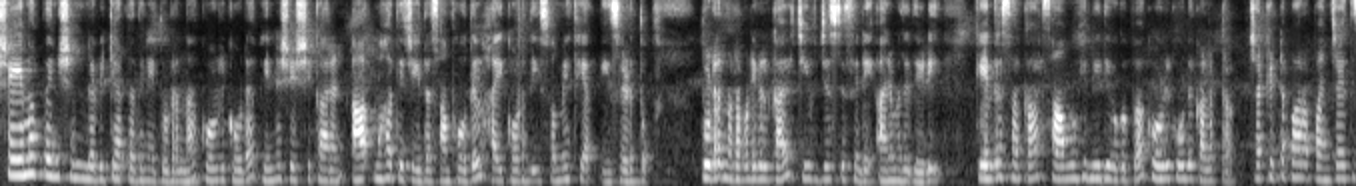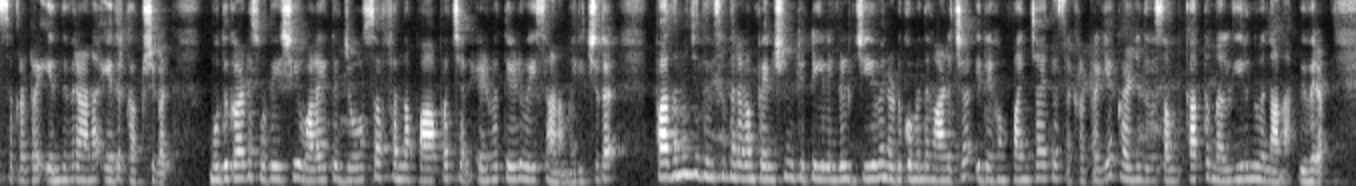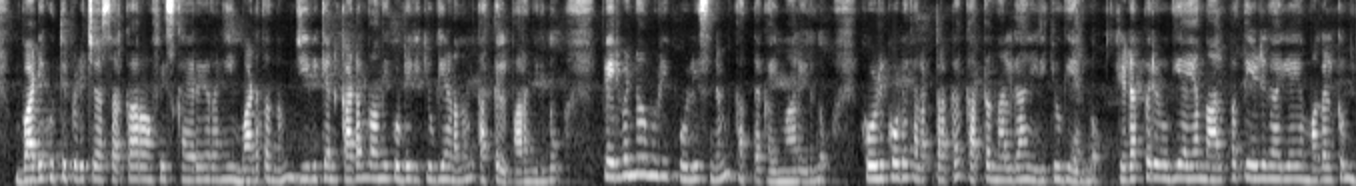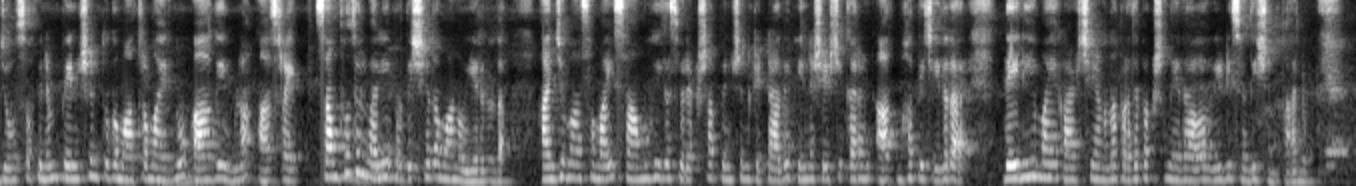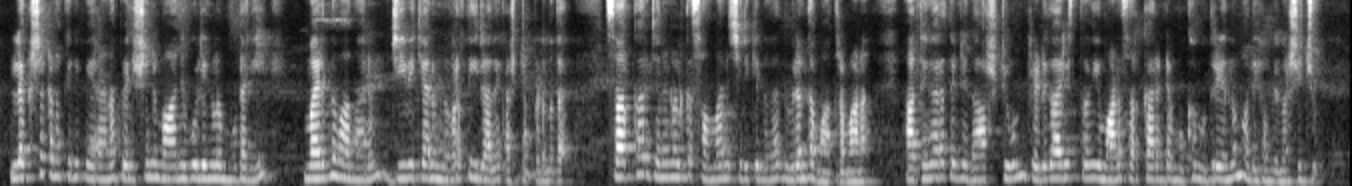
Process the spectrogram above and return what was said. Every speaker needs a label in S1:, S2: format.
S1: ക്ഷേമ പെൻഷൻ ലഭിക്കാത്തതിനെ തുടർന്ന് കോഴിക്കോട് ഭിന്നശേഷിക്കാരൻ ആത്മഹത്യ ചെയ്ത സംഭവത്തിൽ ഹൈക്കോടതി സ്വമേധയാ കേസെടുത്തു. തുടർ നടപടികൾക്കായി ചീഫ് ജസ്റ്റിസിന്റെ അനുമതി തേടി കേന്ദ്ര സർക്കാർ സാമൂഹ്യനീതി വകുപ്പ് കോഴിക്കോട് കളക്ടർ ചക്കിട്ടപ്പാറ പഞ്ചായത്ത് സെക്രട്ടറി എന്നിവരാണ് എതിർകക്ഷികൾ. മുതുകാട് സ്വദേശി വളയത്ത് ജോസഫ് എന്ന പാപ്പച്ചൻ എഴുപത്തിയേഴ് വയസ്സാണ് മരിച്ചത്. പതിനഞ്ച് ദിവസത്തിനകം പെൻഷൻ കിട്ടിയില്ലെങ്കിൽ ജീവൻ എടുക്കുമെന്ന് കാണിച്ച് ഇദ്ദേഹം പഞ്ചായത്ത് സെക്രട്ടറിക്ക് കഴിഞ്ഞ ദിവസം കത്ത് നൽകിയിരുന്നുവെന്നാണ് വിവരം. വടി കുത്തിപ്പിടിച്ച് സർക്കാർ ഓഫീസ് കയറിയിറങ്ങി മടുത്തെന്നും ജീവിക്കാൻ കടം വാങ്ങിക്കൊണ്ടിരിക്കുകയാണെന്നും കത്തിൽ പറഞ്ഞിരുന്നു. പെരുവണ്ണാമൊഴി പോലീസിനും കത്ത് കൈമാറിയിരുന്നു. കോഴിക്കോട് കലക്ടർക്ക് കത്ത് നൽകാനിരിക്കുകയായിരുന്നു. കിടപ്പ് രോഗിയായ നാൽപ്പത്തിയേഴുകാരിയായ മകൾക്കും ജോസഫിനും പെൻഷൻ തുക മാത്രമായിരുന്നു ആകെയുള്ള ആശ്രയം. സംഭവത്തിൽ വലിയ പ്രതിഷേധമാണ് ഉയരുന്നത്. അഞ്ചു മാസമായി സാമൂഹിക സുരക്ഷാ പെൻഷൻ കിട്ടാതെ ഭിന്നശേഷിക്കാരൻ ആത്മഹത്യ ചെയ്തത് ദയനീയമായ കാഴ്ചയാണെന്ന് പ്രതിപക്ഷ നേതാവ് വി. ഡി. സതീശൻ പറഞ്ഞു. ലക്ഷക്കണക്കിന് പേരാണ് പെൻഷനും ആനുകൂല്യങ്ങളും മുടങ്ങി മരുന്ന് വാങ്ങാനും ജീവിക്കാനും നിവൃത്തിയില്ലാതെ കഷ്ടപ്പെടുന്നത്. സർക്കാർ ജനങ്ങൾക്ക് സമ്മാനിച്ചിരിക്കുന്നത് ദുരന്തം മാത്രമാണ്. അധികാരത്തിന്റെ ധാർഷ്ട്യവും കെടുകാര്യസ്ഥതയുമാണ് സർക്കാരിന്റെ മുഖമുദ്രയെന്നും അദ്ദേഹം വിമർശിച്ചു.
